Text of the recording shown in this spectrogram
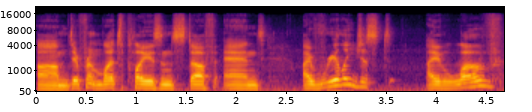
um, different Let's Plays and stuff, and I really just, I love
